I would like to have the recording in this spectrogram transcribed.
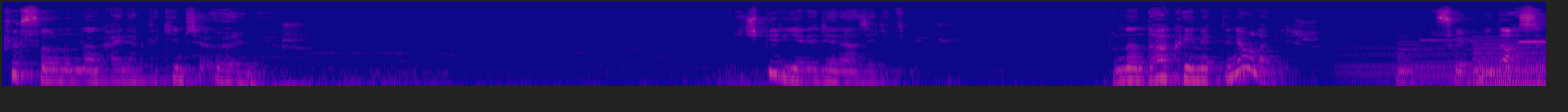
Kürt sorunundan kaynaklı kimse ölmüyor. Hiçbir yere cenaze gitmiyor. Bundan daha kıymetli ne olabilir? Bu söylemi daha sık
